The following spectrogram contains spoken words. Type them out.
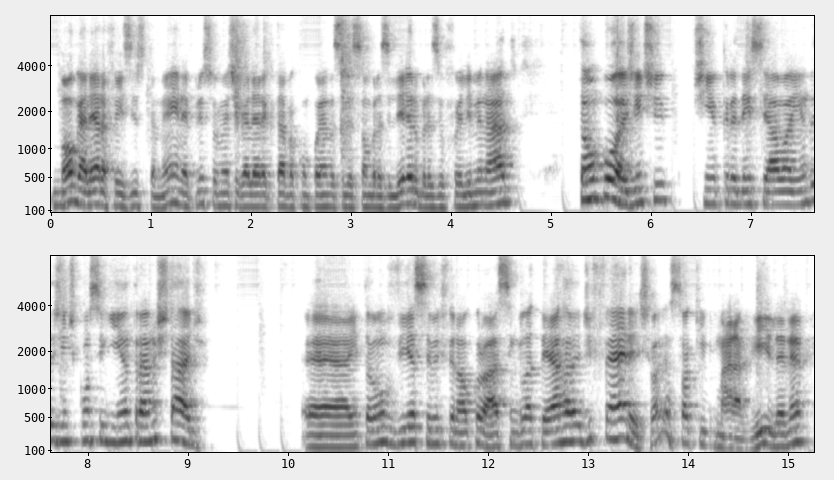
Mal galera fez isso também, né? Principalmente a galera que estava acompanhando a seleção brasileira, o Brasil foi eliminado. Então, pô, a gente tinha credencial ainda, a gente conseguia entrar no estádio. É, então eu vi a semifinal Croácia-Inglaterra de férias. Olha só que maravilha, né?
